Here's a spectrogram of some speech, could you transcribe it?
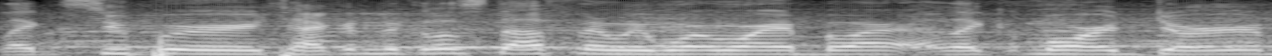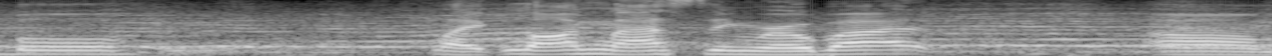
like super technical stuff, and we more worry about like more durable, like long-lasting robot. Um,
